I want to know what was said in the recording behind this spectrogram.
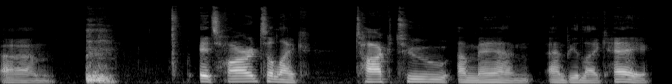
um, it's hard to like talk to a man and be like hey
